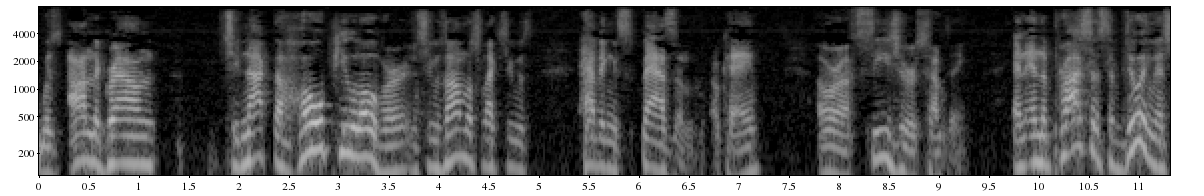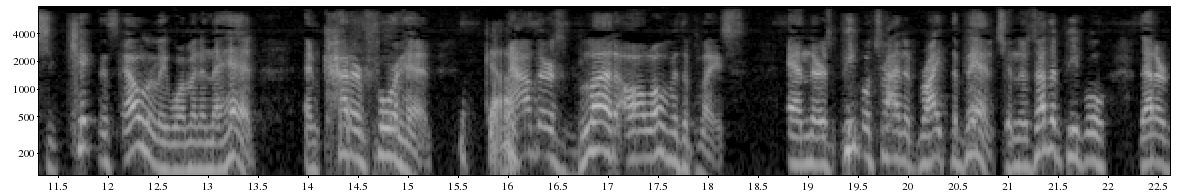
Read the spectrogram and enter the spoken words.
was on the ground. She knocked the whole pew over and she was almost like she was having a spasm, okay, or a seizure or something. And in the process of doing this, she kicked this elderly woman in the head and cut her forehead. God. Now there's blood all over the place. And there's people trying to right the bench. And there's other people that are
